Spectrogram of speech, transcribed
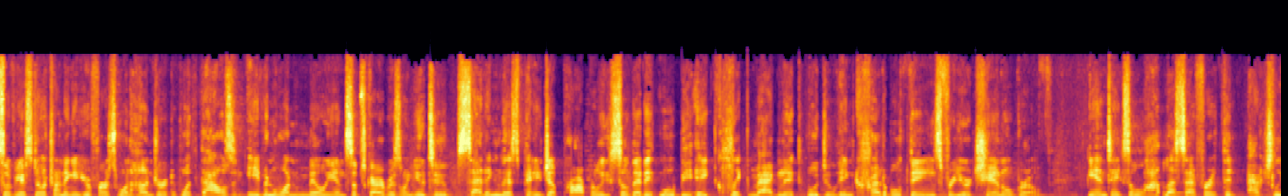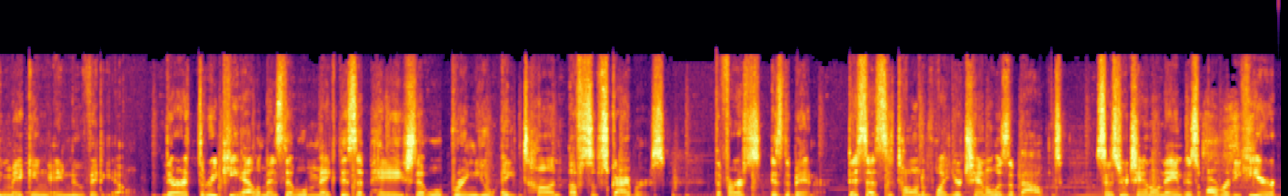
So if you're still trying to get your first 100, 1000, even 1 million subscribers on YouTube, setting this page up properly so that it will be a click magnet will do incredible things for your channel growth and takes a lot less effort than actually making a new video. There are three key elements that will make this a page that will bring you a ton of subscribers. The first is the banner. This sets the tone of what your channel is about. Since your channel name is already here,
